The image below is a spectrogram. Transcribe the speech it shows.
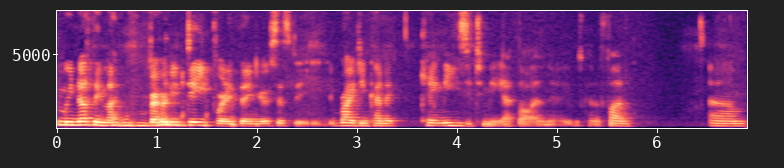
mean, nothing like very deep or anything. It was just writing kind of came easy to me. I thought, and it was kind of fun. Um,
